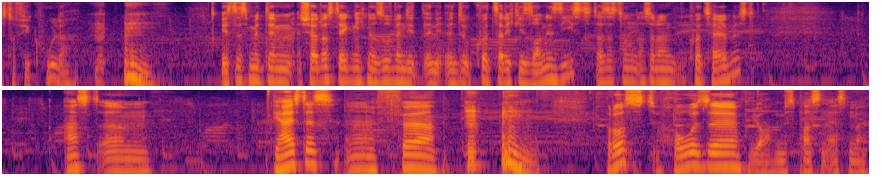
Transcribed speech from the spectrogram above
Wäre es doch viel cooler. Ist es mit dem Shadow Stake nicht nur so, wenn, die, wenn, du kurzzeitig die Sonne siehst, dass, dann, dass du dann kurz hell bist? Hast, ähm, wie heißt es? Äh, für Brust, Hose, ja, müsste passen erstmal.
